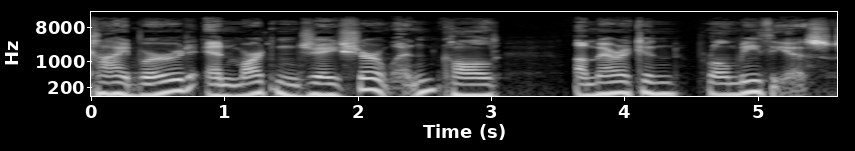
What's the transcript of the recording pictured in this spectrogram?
Kai Bird and Martin J. Sherwin called American Prometheus.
